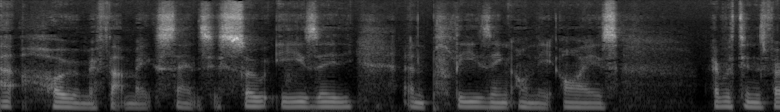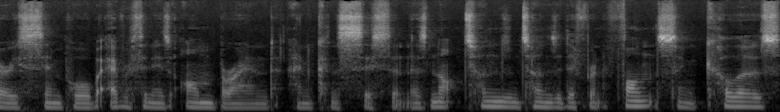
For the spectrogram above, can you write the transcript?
at home, if that makes sense. It's so easy and pleasing on the eyes. Everything's very simple, but everything is on brand and consistent. There's not tons and tons of different fonts and colors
